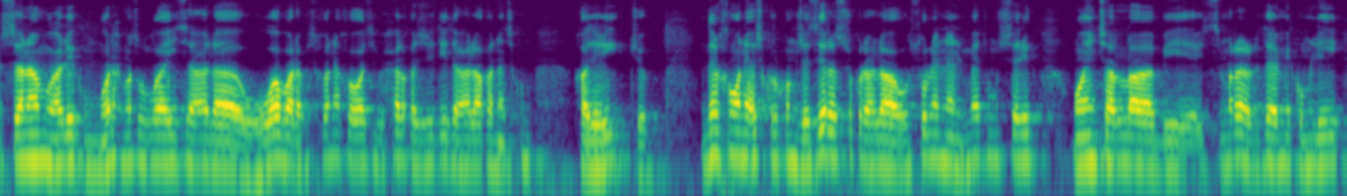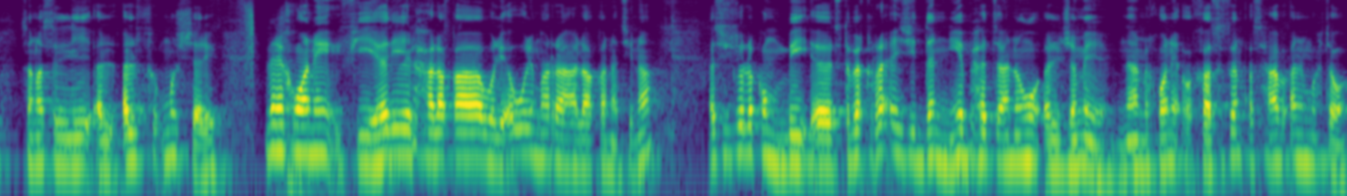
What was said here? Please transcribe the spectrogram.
السلام عليكم ورحمة الله تعالى وبركاته. أخواني أخواتي بحلقة جديدة على قناتكم خالدي تشوب إذا أخواني أشكركم جزيل الشكر على وصولنا لمئة مشترك وإن شاء الله باستمرار دعمكم لي سنصل للألف مشترك. إذا أخواني في هذه الحلقة ولأول مرة على قناتنا أتيت لكم بتطبيق رائع جدا يبحث عنه الجميع. نعم إخواني خاصة أصحاب المحتوى.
